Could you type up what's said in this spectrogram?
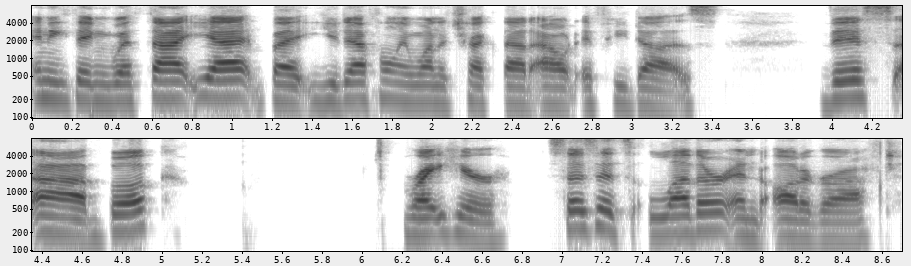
anything with that yet, but you definitely want to check that out if he does. This uh, book right here says it's leather and autographed.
